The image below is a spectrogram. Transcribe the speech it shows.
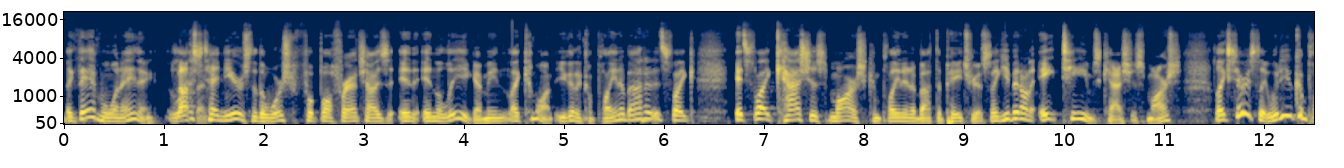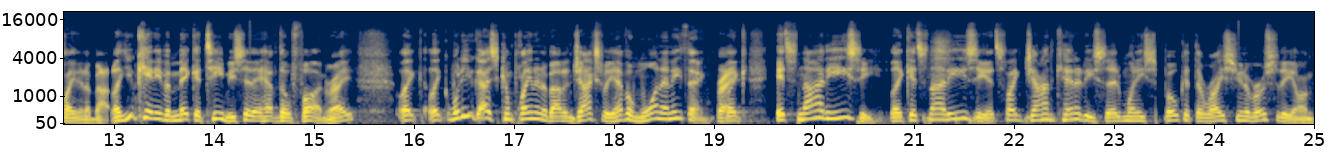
Like they haven't won anything. The last ten years, they're the worst football franchise in, in the league. I mean, like, come on, you're going to complain about it? It's like, it's like Cassius Marsh complaining about the Patriots. Like you've been on eight teams, Cassius Marsh. Like seriously, what are you complaining about? Like you can't even make a team. You say they have no fun, right? Like, like what are you guys complaining about in Jacksonville? You haven't won anything. Right. Like it's not easy. Like it's not easy. It's like John Kennedy said when he spoke at the Rice University on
